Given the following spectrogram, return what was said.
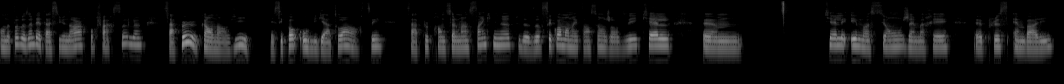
on n'a pas besoin d'être assis une heure pour faire ça. Ça peut quand on a envie, mais c'est pas obligatoire. Ça peut prendre seulement cinq minutes, puis de dire c'est quoi mon intention aujourd'hui, quelle, quelle émotion j'aimerais plus embody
